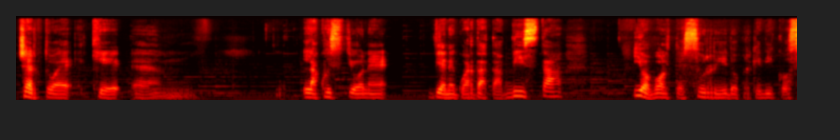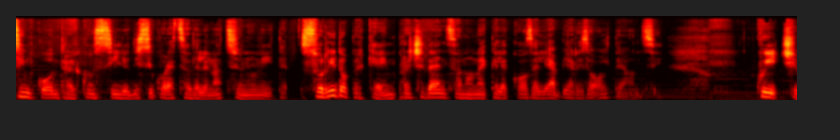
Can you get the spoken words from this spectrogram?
Certo è che ehm, la questione viene guardata a vista. Io a volte sorrido perché dico si incontra il Consiglio di sicurezza delle Nazioni Unite. Sorrido perché in precedenza non è che le cose le abbia risolte, anzi. Qui ci,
